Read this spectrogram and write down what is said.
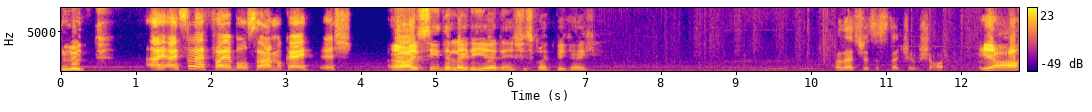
blood! I I still have fireball, so I'm okay. Ish. Ah, I see the lady here. There. She's quite big, eh? Well, that's just a statue of Shar. Yeah.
